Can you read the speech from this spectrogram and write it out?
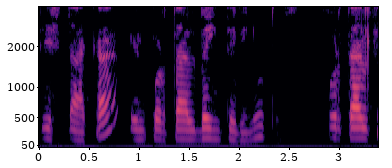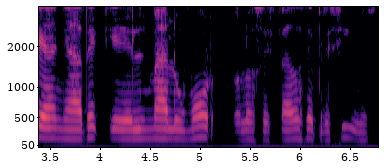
destaca el portal 20 minutos por tal que añade que el mal humor o los estados depresivos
